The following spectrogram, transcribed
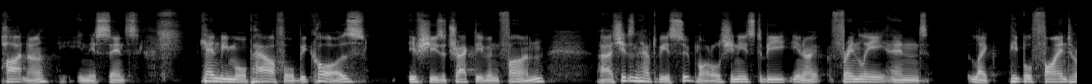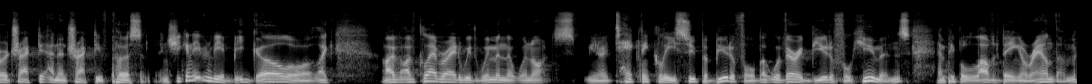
partner, in this sense, can be more powerful because if she's attractive and fun, uh, she doesn't have to be a supermodel. She needs to be, you know, friendly and like people find her attractive an attractive person. And she can even be a big girl or like I've, I've collaborated with women that were not you know technically super beautiful but were very beautiful humans and people loved being around them.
